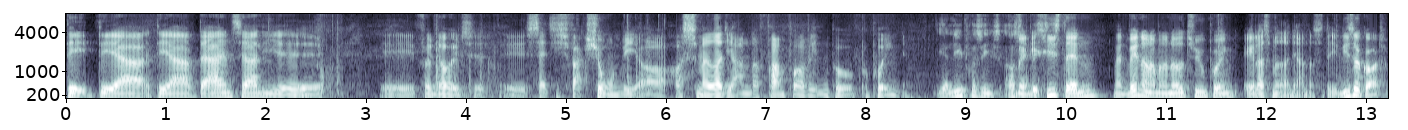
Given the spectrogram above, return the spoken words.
Det, det er, det er, der er en særlig øh, øh, fornøjelse, øh, satisfaktion ved at, at smadre de andre, frem for at vinde på, på pointene. Ja, lige præcis. Og Men i sidste ende, man vinder, når man har nået 20 point, eller smadrer de andre, så det er lige så godt.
